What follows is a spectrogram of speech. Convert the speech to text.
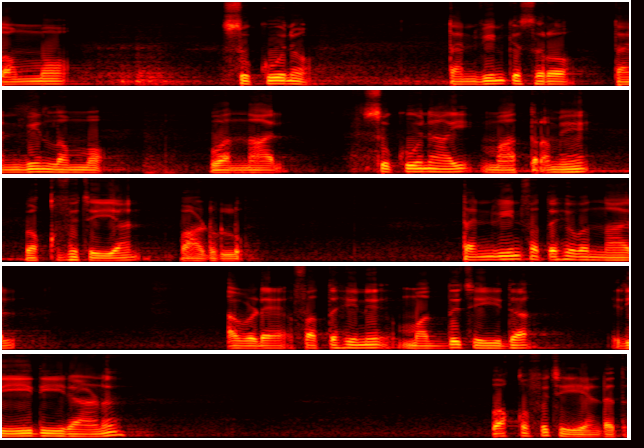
ലമ്മോ സുക്കൂനോ തൻവീൻ കെസിറോ തൻവീൻ ലമ്മോ വന്നാൽ സുക്കൂനായി മാത്രമേ വഖഫ് ചെയ്യാൻ പാടുള്ളൂ. തൻവീൻ ഫത്തഹ് വന്നാൽ അവിടെ ഫത്തഹിന് മദ് ചെയ്ത രീതിയിലാണ് വഖഫ് ചെയ്യേണ്ടത്.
